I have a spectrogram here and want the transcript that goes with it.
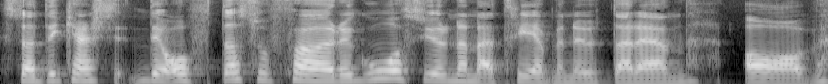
Så att det kanske, det ofta så föregås ju den där tre minutaren av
